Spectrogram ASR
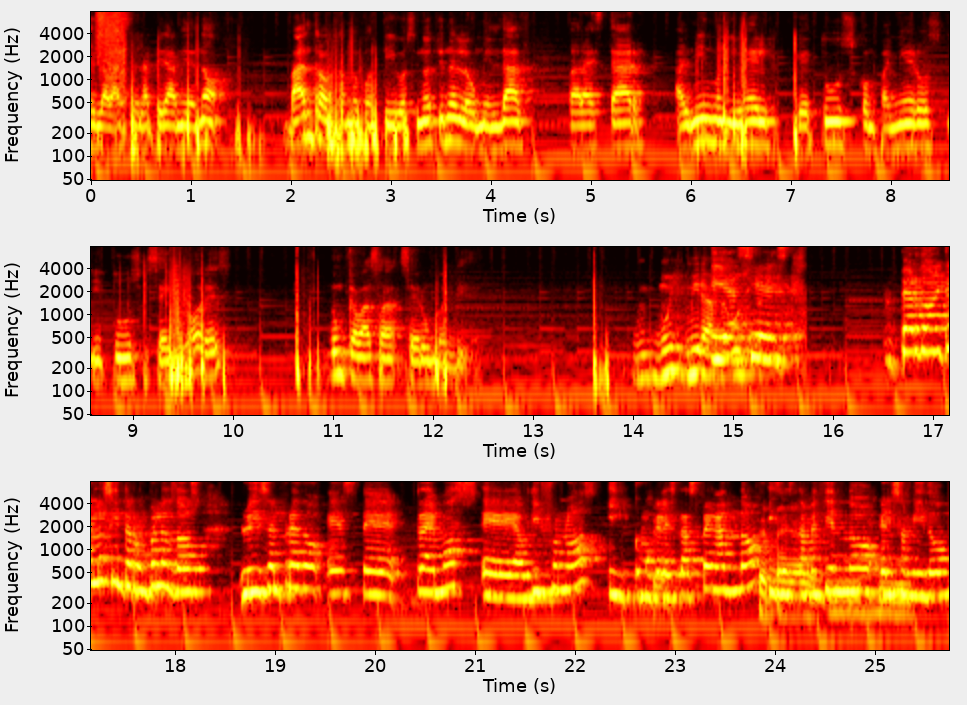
es la base de la pirámide, no, van trabajando contigo, si no tienes la humildad para estar al mismo nivel que tus compañeros y tus seguidores, nunca vas a ser un buen líder. Muy, mira. Y así es. Perdón que los interrumpa los dos. Luis Alfredo, este, traemos eh, audífonos y como que le estás pegando Se y se está metiendo el sonido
